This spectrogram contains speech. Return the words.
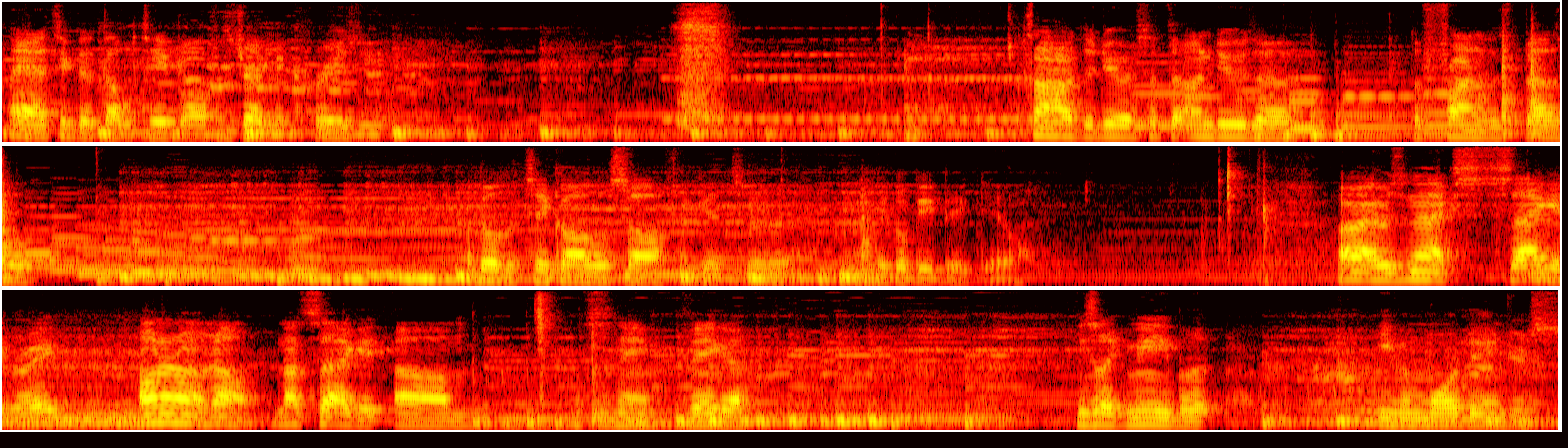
Hey, I took that double tape off. It's driving me crazy. It's not hard to do. I just have to undo the the front of this bezel. I'll be able to take all this off and get to it. I think it'll be a big deal. All right, who's next? Sagat, right? Oh no, no, no, not Sagat. Um, what's his name? Vega. He's like me, but even more dangerous.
